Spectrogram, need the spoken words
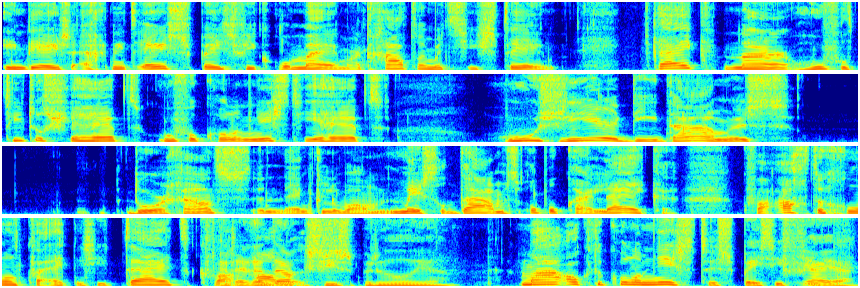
in deze eigenlijk niet eens specifiek om mij... maar het gaat om het systeem. Kijk naar hoeveel titels je hebt, hoeveel columnisten je hebt... hoezeer die dames doorgaans, een enkele man, meestal dames, op elkaar lijken. Qua achtergrond, qua etniciteit, qua De alles. redacties bedoel je? Maar ook de columnisten specifiek. Ja, ja,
